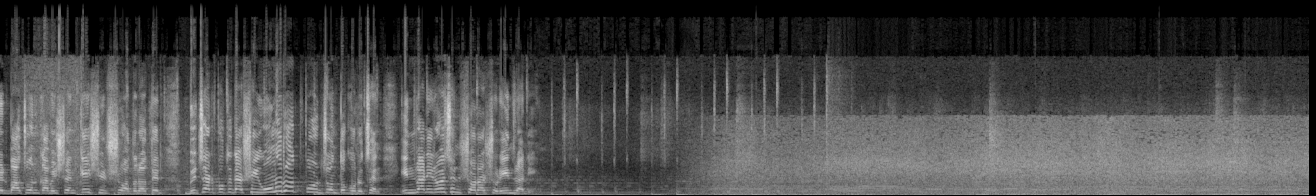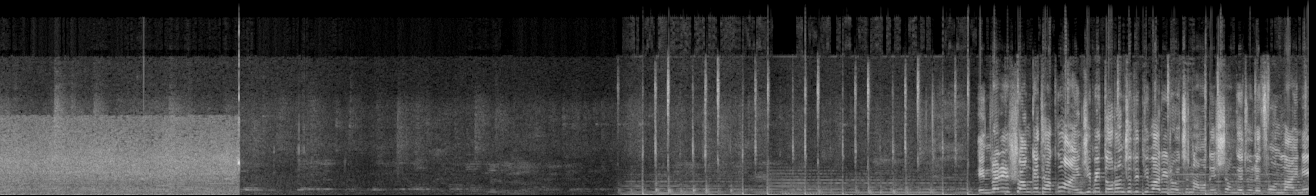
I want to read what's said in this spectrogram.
নির্বাচন কমিশনকে। শীর্ষ আদালতের বিচারপতিরা সেই অনুরোধ পর্যন্ত করেছেন। ইন্দ্রাণী রয়েছেন সরাসরি। ইন্দ্রাণী। আইনজীবী তরুণজ্যোতি তিওয়ারি রয়েছেন আমাদের সঙ্গে টেলিফোন লাইনে।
